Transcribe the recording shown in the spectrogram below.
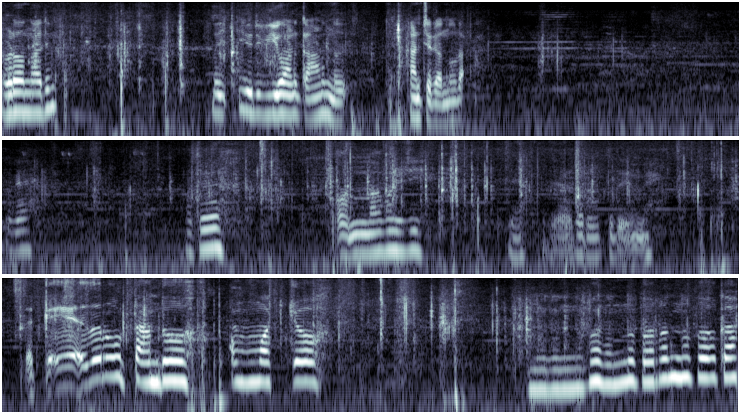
ഇവിടെ വന്നാലും ഈ ഒരു വ്യൂ ആണ് കാണുന്നത്. കാണിച്ചു തരും ഒന്നുകൂടെ? ഓക്കെ. അത് വന്ന വഴി. ഏത് റൂട്ട് തരുന്നേ ഇതൊക്കെ ഏത് റൂട്ടാന്തോ അമ്മച്ചോ. പറന്നു പറന്നു പോകാൻ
